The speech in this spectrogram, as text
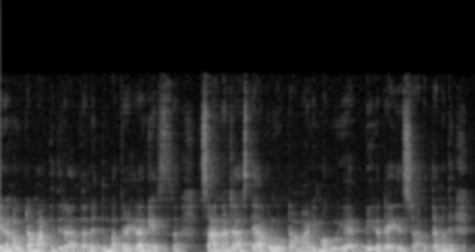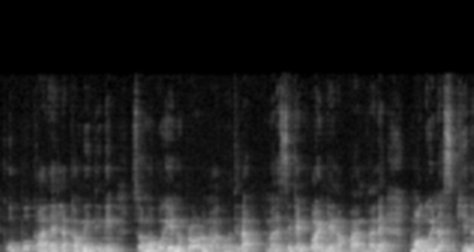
ಏನಾರ ಊಟ ಮಾಡ್ತಿದ್ದೀರಾ ಅಂತಂದರೆ ತುಂಬ ತೆಳ್ಳಗೆ ಸಾರನ್ನ ಜಾಸ್ತಿ ಹಾಕೊಂಡು ಊಟ ಮಾಡಿ ಮಗುವಿಗೆ ಬೇಗ ಡೈಜೆಸ್ಟ್ ಆಗುತ್ತೆ. ಮತ್ತು ಉಪ್ಪು, ಖಾರ ಎಲ್ಲ ಕಮ್ಮಿ ತಿನ್ನಿ. ಸೊ ಮಗುಗೆ ಏನೂ ಪ್ರಾಬ್ಲಮ್ ಆಗೋದಿಲ್ಲ. ಮತ್ತು ಸೆಕೆಂಡ್ ಪಾಯಿಂಟ್ ಏನಪ್ಪ ಅಂತಂದರೆ ಮಗುವಿನ ಸ್ಕಿನ್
